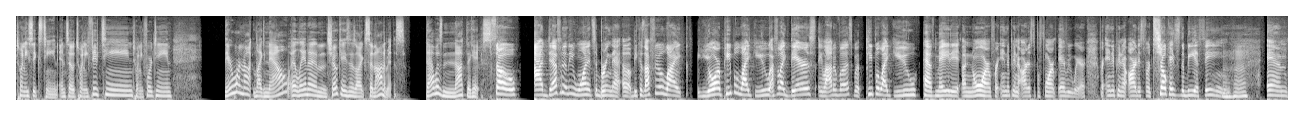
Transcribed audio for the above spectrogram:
2016. And so 2015, 2014, there were not like now Atlanta and showcase is like synonymous. That was not the case. So I definitely wanted to bring that up because I feel like your people like you, I feel like there's a lot of us, but people like you have made it a norm for independent artists to perform everywhere, for independent artists, for showcases to be a thing. And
